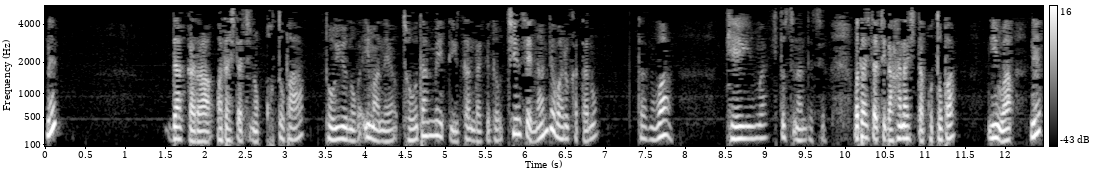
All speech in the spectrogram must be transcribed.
ね。だから私たちの言葉、というのが今ね、冗談めいて言ったんだけど、人生なんで悪かったの？ったのは、原因は一つなんですよ。私たちが話した言葉にはね、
